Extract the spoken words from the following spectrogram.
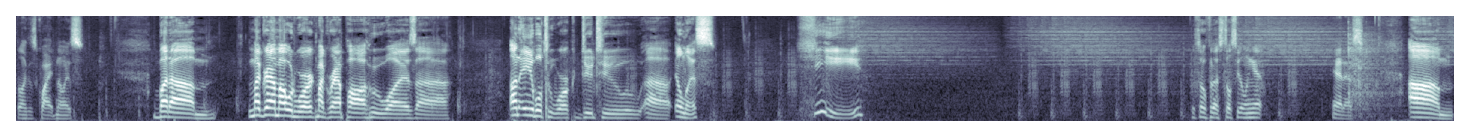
don't like this quiet noise. But um, my grandma would work. My grandpa, who was uh, unable to work due to uh, illness, he. The sofa that's still sealing it. Yeah, it is. Um,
